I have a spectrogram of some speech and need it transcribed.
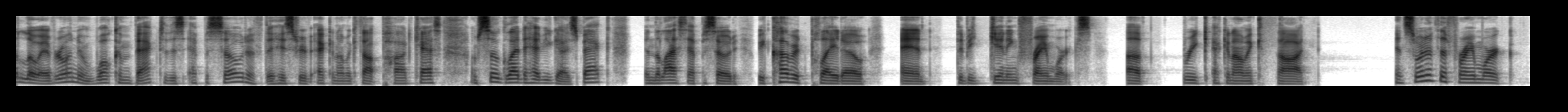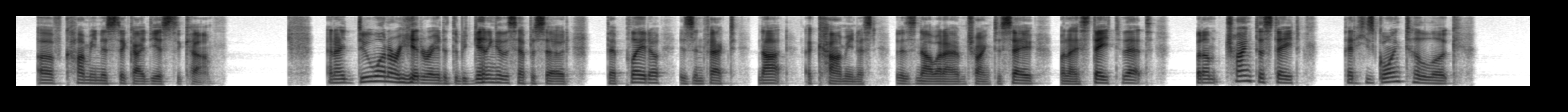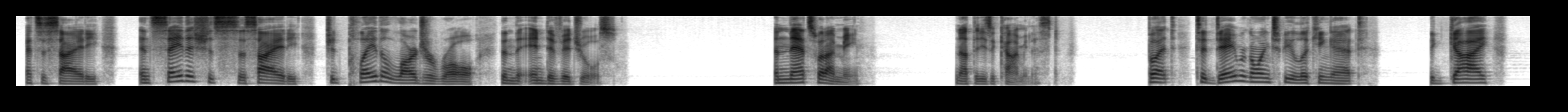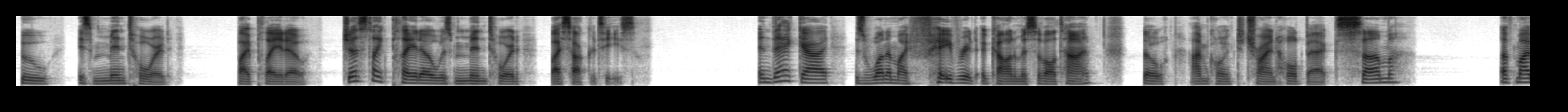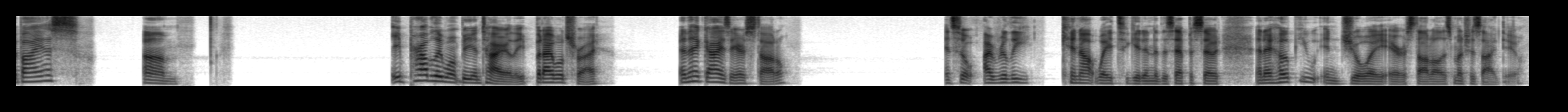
Hello, everyone, and welcome back to this episode of the History of Economic Thought podcast. I'm so glad to have you guys back. In the last episode, we covered Plato and the beginning frameworks of Greek economic thought and sort of the framework of communistic ideas to come. And I do want to reiterate at the beginning of this episode that Plato is, in fact, not a communist. That is not what I am trying to say when I state that, but I'm trying to state that he's going to look at society and say that society should play the larger role than the individuals. And that's what I mean. Not that he's a communist. But today we're going to be looking at the guy who is mentored by Plato, just like Plato was mentored by Socrates. And that guy is one of my favorite economists of all time. So I'm going to try and hold back some of my bias. Um, it probably won't be entirely, but I will try. And that guy is Aristotle. And so I really cannot wait to get into this episode, and I hope you enjoy Aristotle as much as I do.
